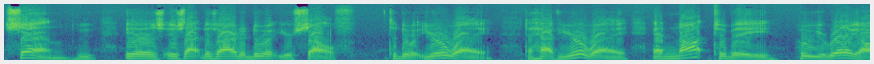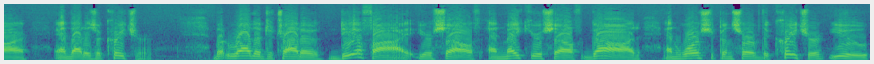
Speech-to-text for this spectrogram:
sin is, is that desire to do it yourself, to do it your way, to have your way and not to be who you really are, and that is a creature. but rather to try to deify yourself and make yourself God and worship and serve the creature, you,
